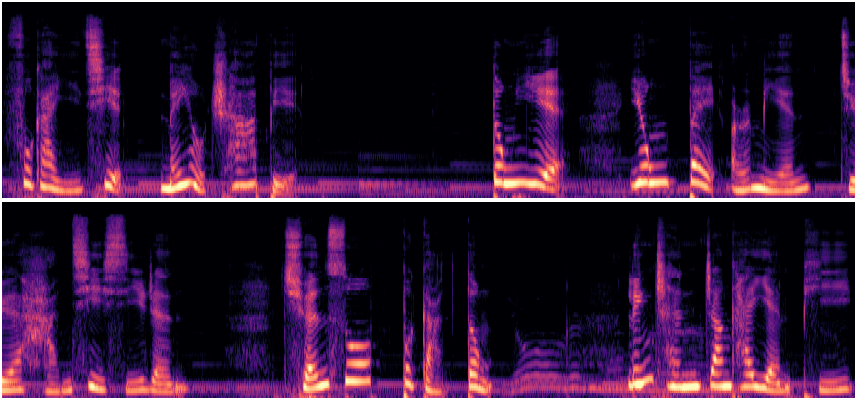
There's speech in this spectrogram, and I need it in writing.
覆盖一切，没有差别。冬夜。拥被而眠，觉寒气袭人，蜷缩不敢动。凌晨张开眼皮，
